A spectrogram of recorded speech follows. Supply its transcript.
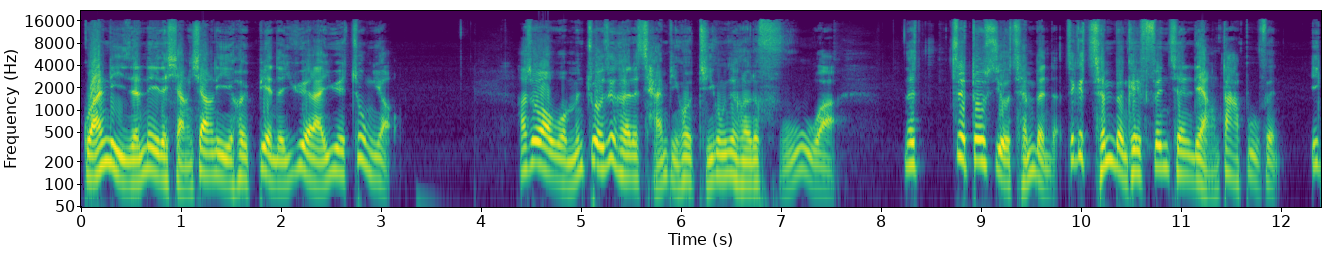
管理人类的想象力会变得越来越重要。他说：“我们做任何的产品或提供任何的服务啊，那这都是有成本的。这个成本可以分成两大部分，一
